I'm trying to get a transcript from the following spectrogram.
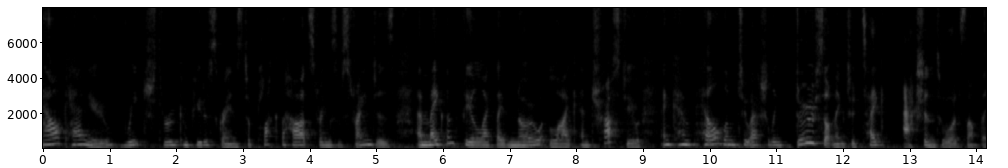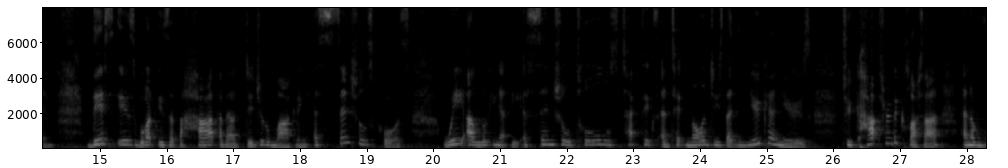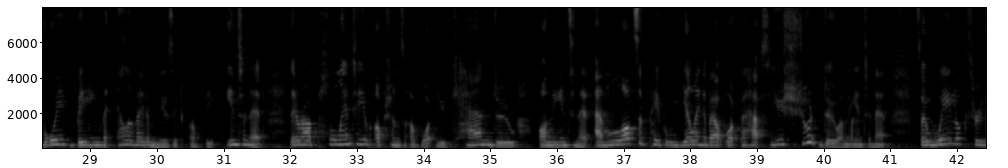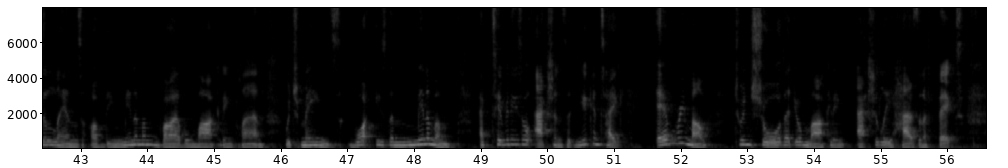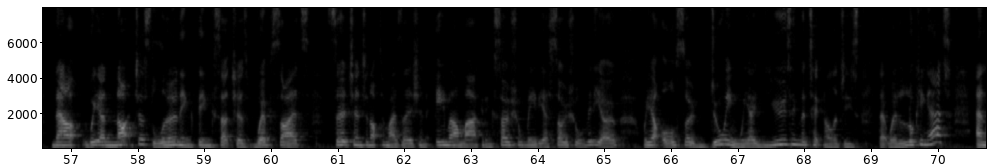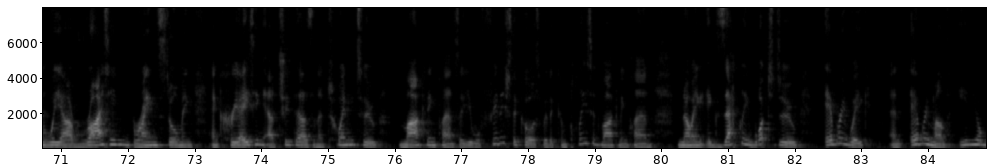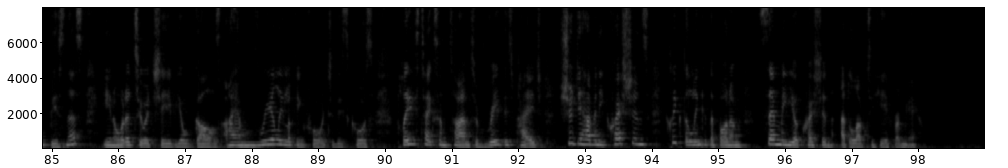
how can you reach through computer screens to pluck the heartstrings of strangers and make them feel like they know, like, and trust you and compel them to actually do something, to take action towards something. This is what is at the heart of our digital marketing essentials course. We are looking at the essential tools, tactics, and technologies that you can use to cut through the clutter and avoid being the elevator music of the internet. There are plenty of options of what you can do on the internet and lots of people yelling about what perhaps you should do on the internet. So we look through the lens of the minimum viable marketing plan, which means what is the minimum activities or actions that you can take every month to ensure that your marketing actually has an effect. Now, we are not just learning things such as websites, search engine optimization, email marketing, social media, social video. We are also doing, we are using the technologies that we're looking at and we are writing, brainstorming and creating our 2022 marketing plan. So you will finish the course with a completed marketing plan, knowing exactly what to do every week and every month in your business in order to achieve your goals. I am really looking forward to this course. Please take some time to read this page. Should you have any questions, click the link at the bottom, send me your question. I'd love to hear from you.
